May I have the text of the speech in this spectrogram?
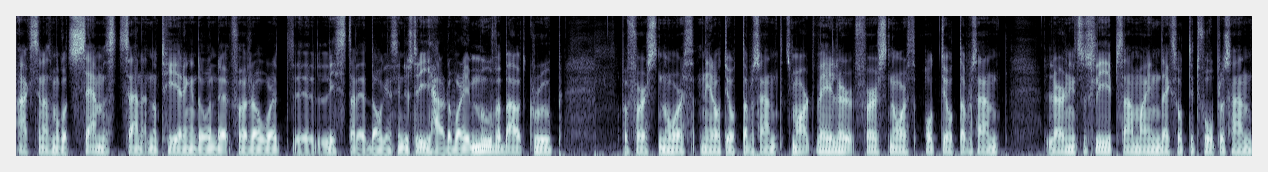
aktierna som har gått sämst sen noteringen då under förra året eh, listade Dagens Industri här. Och då var det Moveabout Group på First North ner 88 Smart Valor First North 88% Learning to Sleep samma index 82%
